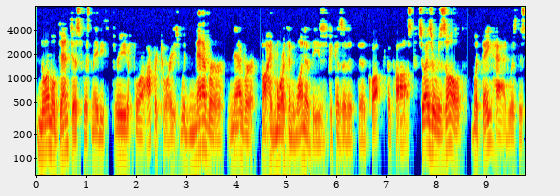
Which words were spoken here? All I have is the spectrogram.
normal dentist with maybe three to four operatories would never, never buy more than one of these because of the, the, cost. So as a result, what they had was this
